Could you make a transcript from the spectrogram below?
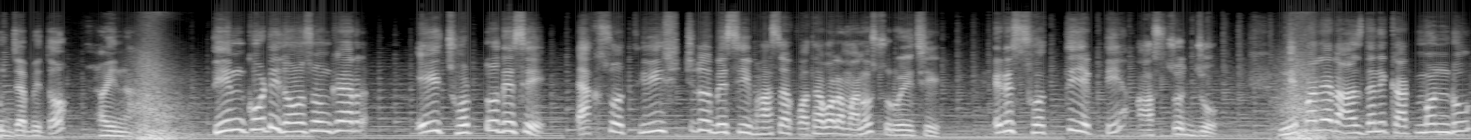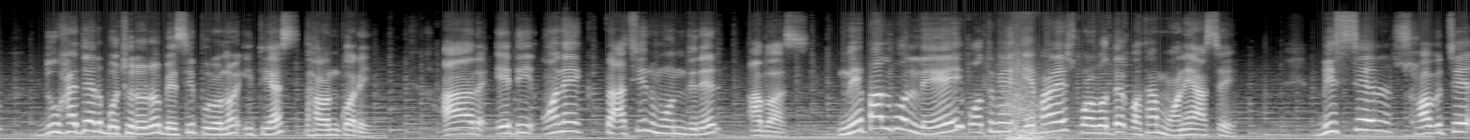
উদযাপিত হয় না। তিন কোটি জনসংখ্যার এই ছোট্ট দেশে একশো তিরিশটিরও বেশি ভাষা কথা বলা মানুষ রয়েছে। এটি সত্যি একটি আশ্চর্য। নেপালের রাজধানী কাঠমান্ডু দু হাজার বছরেরও বেশি পুরনো ইতিহাস ধারণ করে, আর এটি অনেক প্রাচীন মন্দিরের আবাস। নেপাল বললেই প্রথমে এভারেস্ট পর্বতের কথা মনে আসে। বিশ্বের সবচেয়ে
